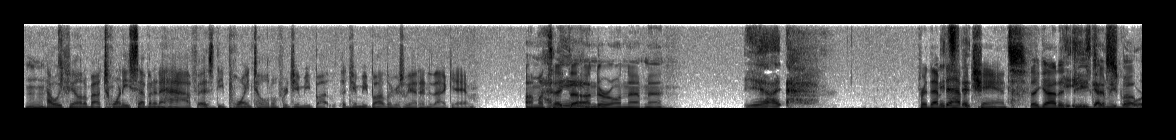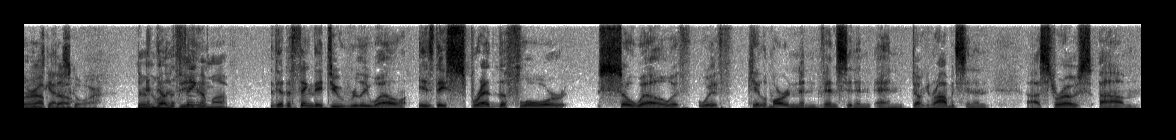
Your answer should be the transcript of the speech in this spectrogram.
Hmm. How are we feeling about 27 and a half as the point total for Jimmy, but- uh, Jimmy Butler as we head into that game? I'm gonna I take the under on that man. Yeah, I, For them to It's- have a chance, They got to He- D he's Jimmy score. Butler he's up got to though. score. They're And the going to D thing- him up. the other thing they do really well is they spread the floor so well with with Caleb Martin and Vincent and, and Duncan Robinson and uh, Strus. Um,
